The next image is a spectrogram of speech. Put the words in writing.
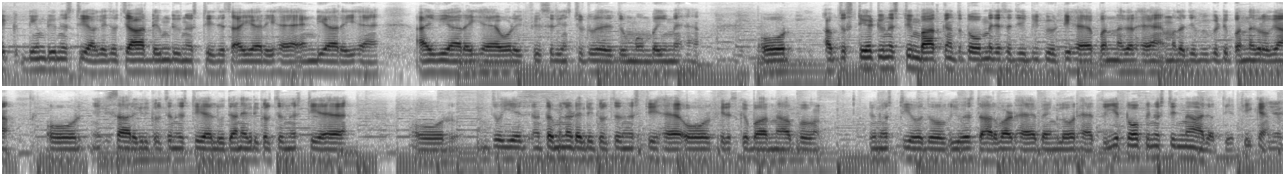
एक डीम्ड यूनिवर्सिटी आ गई जो चार डीम्ड यूनिवर्सिटी जैसे आई आर है एन डी आ रही है आई वी आ रही है और एक फिशरी इंस्टीट्यूट है जो मुंबई में है। और अब जो स्टेट यूनिवर्सिटी में बात करें तो टॉप में जैसे जी बी पी टी है पन्नगर है मतलब G B P T Pantnagar हो गया और हिसार एग्रीकल्चर यूनिवर्सिटी है लुधियाना एग्रीकल्चर यूनिवर्सिटी है और जो ये तमिलनाडु एग्रीकल्चर यूनिवर्सिटी है और फिर इसके बाद में आप यूनिवर्सिटी हो जो यू एस धारवाड़ है बेंगलोर है तो ये टॉप यूनिवर्सिटीज में आ जाती है ठीक है?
